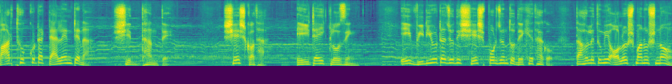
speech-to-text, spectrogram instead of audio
পার্থক্যটা ট্যালেন্টে না, সিদ্ধান্তে। শেষ কথা, এইটাই ক্লোজিং। এই ভিডিওটা যদি শেষ পর্যন্ত দেখে থাকো, তাহলে তুমি অলস মানুষ নও,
